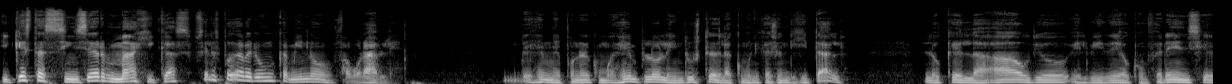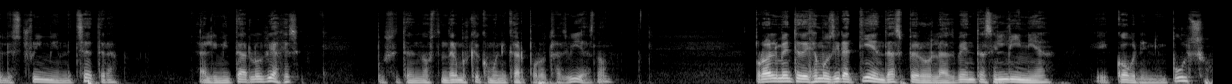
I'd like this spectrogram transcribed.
y que estas, sin ser mágicas, se les puede haber un camino favorable. Déjenme poner como ejemplo la industria de la comunicación digital lo que es la audio, el videoconferencia, el streaming, etc., al limitar los viajes, pues nos tendremos que comunicar por otras vías, ¿no? Probablemente dejemos de ir a tiendas, pero las ventas en línea eh, cobren impulso.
